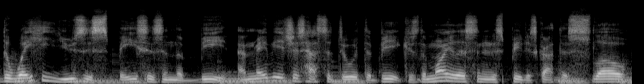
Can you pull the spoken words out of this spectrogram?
the way he uses spaces in the beat, and maybe it just has to do with the beat, because the more you listen to this beat, it's got this slow,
